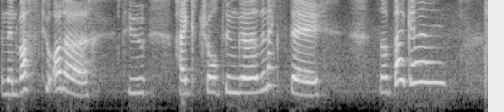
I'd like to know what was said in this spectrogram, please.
and then Voss to Odda to hike Trolltunga the next day. So bye guys!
